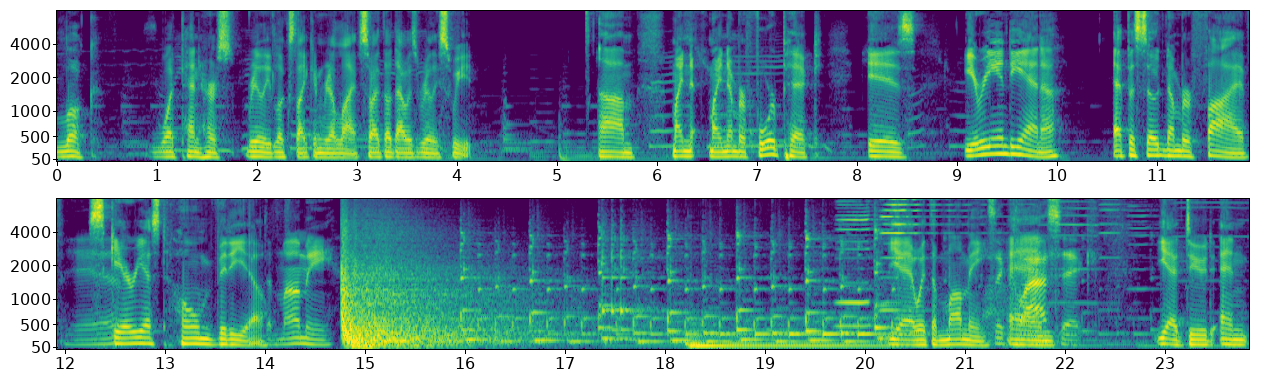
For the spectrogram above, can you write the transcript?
look what Pennhurst really looks like in real life. So I thought that was really sweet. Um, my my number four pick is Erie, Indiana, episode number five, scariest home video. the Mummy. Yeah, with the mummy. It's a And- classic. yeah, dude, and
